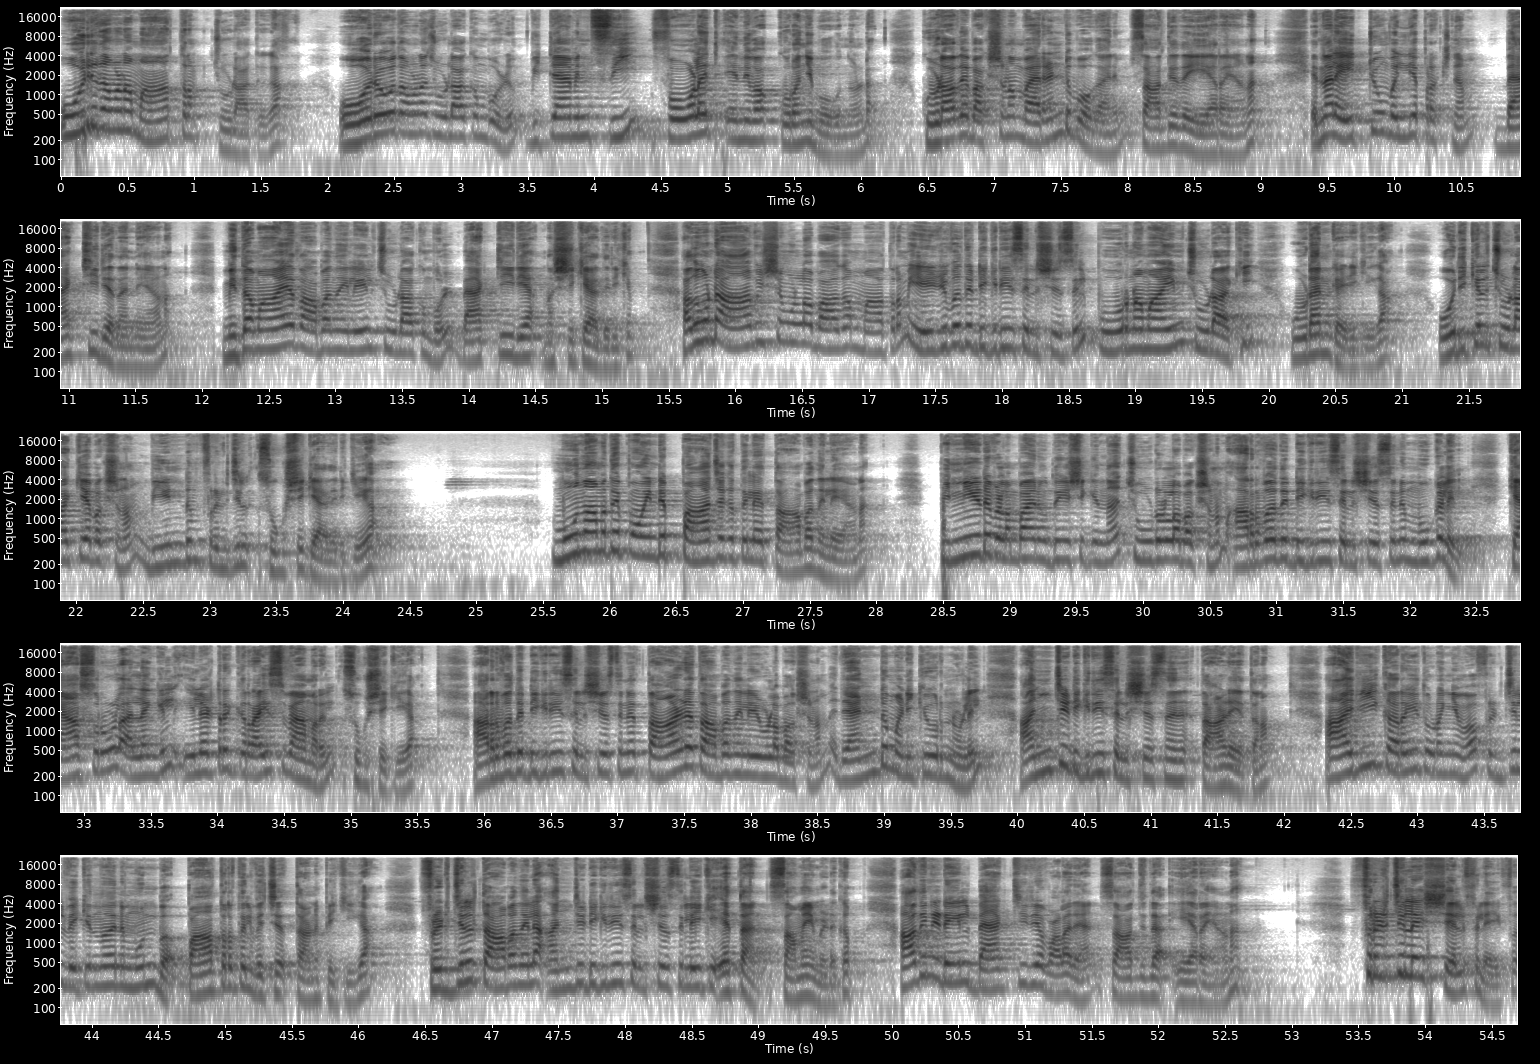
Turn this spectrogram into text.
ഒരു തവണ മാത്രം ചൂടാക്കുക. ഓരോ തവണ ചൂടാക്കുമ്പോഴും വിറ്റാമിൻ സി ഫോളറ്റ് എന്നിവ കുറഞ്ഞു പോകുന്നുണ്ട്. കൂടാതെ ഭക്ഷണം വരണ്ടു പോകാനും സാധ്യത ഏറെയാണ്. എന്നാൽ ഏറ്റവും വലിയ പ്രശ്നം ബാക്ടീരിയ തന്നെയാണ്. മിതമായ താപനിലയിൽ ചൂടാക്കുമ്പോൾ ബാക്ടീരിയ നശിക്കാതിരിക്കും. അതുകൊണ്ട് ആവശ്യമുള്ള ഭാഗം മാത്രം എഴുപത് ഡിഗ്രി സെൽഷ്യസിൽ പൂർണമായും ചൂടാക്കി ഉടൻ കഴിക്കുക. ഒരിക്കൽ ചൂടാക്കിയ ഭക്ഷണം വീണ്ടും ഫ്രിഡ്ജിൽ സൂക്ഷിക്കാതിരിക്കുക. മൂന്നാമത്തെ പോയിന്റ് പാചകത്തിലെ താപനിലയാണ്. പിന്നീട് വിളമ്പാൻ ഉദ്ദേശിക്കുന്ന ചൂടുള്ള ഭക്ഷണം അറുപത് ഡിഗ്രി സെൽഷ്യസിന് മുകളിൽ കാസറോൾ അല്ലെങ്കിൽ ഇലക്ട്രിക് റൈസ് വാമറിൽ സൂക്ഷിക്കുക. അറുപത് ഡിഗ്രി സെൽഷ്യസിന് താഴെ താപനിലയുള്ള ഭക്ഷണം രണ്ട് മണിക്കൂറിനുള്ളിൽ അഞ്ച് ഡിഗ്രി സെൽഷ്യസിന് താഴെ എത്തണം. അരി കറി തുടങ്ങിയവ ഫ്രിഡ്ജിൽ വെക്കുന്നതിന് മുൻപ് പാത്രത്തിൽ വെച്ച് തണുപ്പിക്കുക. ഫ്രിഡ്ജിൽ താപനില അഞ്ച് ഡിഗ്രി സെൽഷ്യസിലേക്ക് എത്താൻ സമയമെടുക്കും. അതിനിടയിൽ ബാക്ടീരിയ വളരാൻ സാധ്യത ഏറെയാണ്. ഫ്രിഡ്ജിലെ ഷെൽഫ് ലൈഫ്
